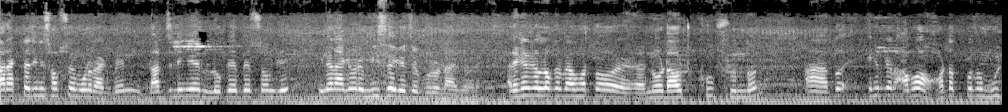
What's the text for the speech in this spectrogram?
আর একটা জিনিস সবসময় মনে রাখবেন দার্জিলিংয়ের লোকেদের সঙ্গে ইনারা একেবারে মিশে গেছে পুরোটা একেবারে। আর এখানকার লোকের ব্যবহার তো নো ডাউট খুব সুন্দর। তো এখানকার আবহাওয়া হঠাৎ প্রথম মুড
